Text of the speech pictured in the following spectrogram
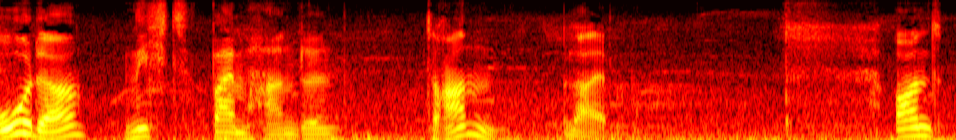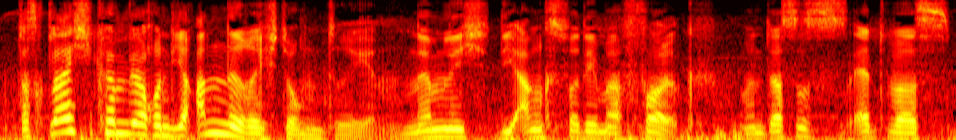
oder nicht beim Handeln dranbleiben. Und das Gleiche können wir auch in die andere Richtung drehen, nämlich die Angst vor dem Erfolg. Und das ist etwas,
